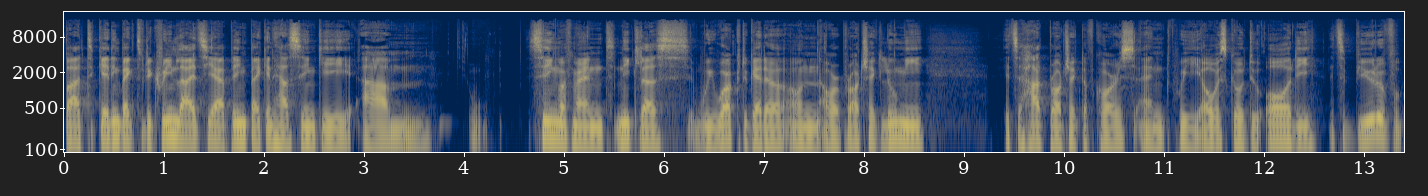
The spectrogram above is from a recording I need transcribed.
But getting back to the green lights yeah being back in helsinki um, seeing my friend niklas we work together on our project lumii it's a hard project, of course, and we always go to Oodi. It's a beautiful,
